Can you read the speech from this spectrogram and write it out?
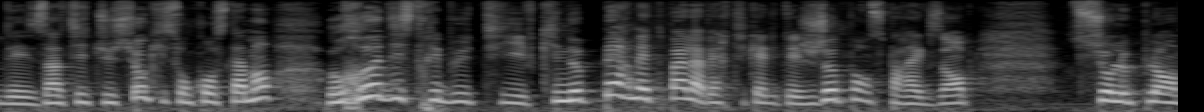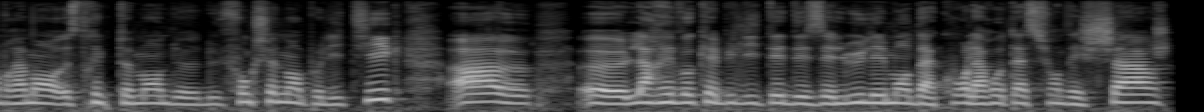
des, institutions qui sont constamment redistributives, qui ne permettent pas la verticalité. Je pense par exemple, sur le plan vraiment euh, strictement du fonctionnement politique, à euh, euh, la révocabilité des élus, les mandats courts, la rotation des charges,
